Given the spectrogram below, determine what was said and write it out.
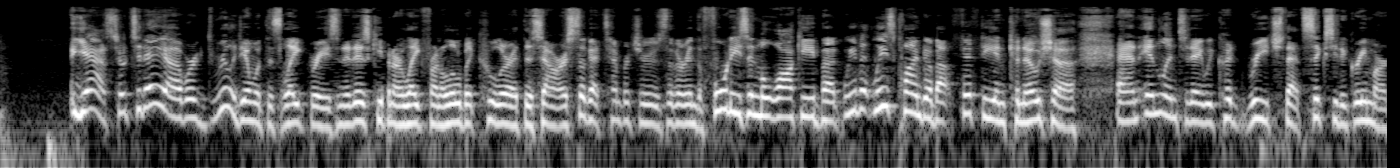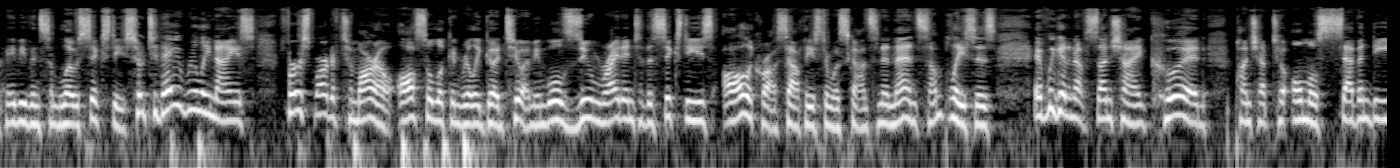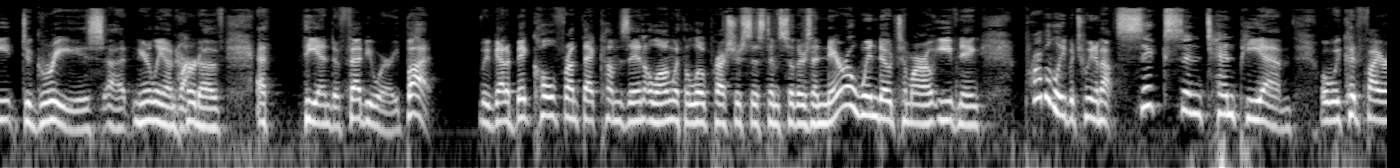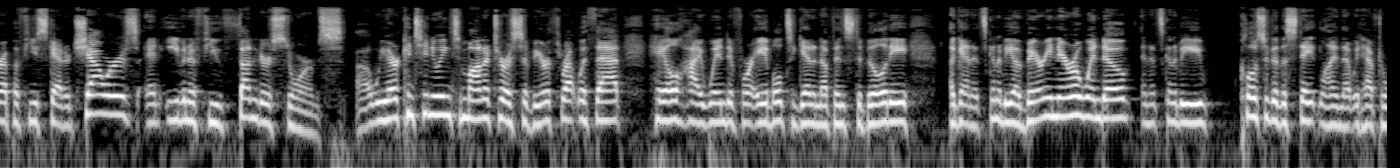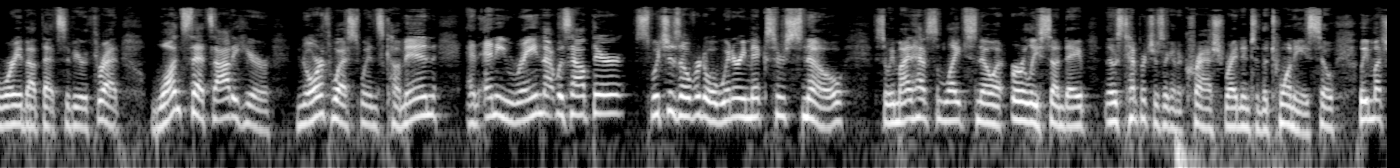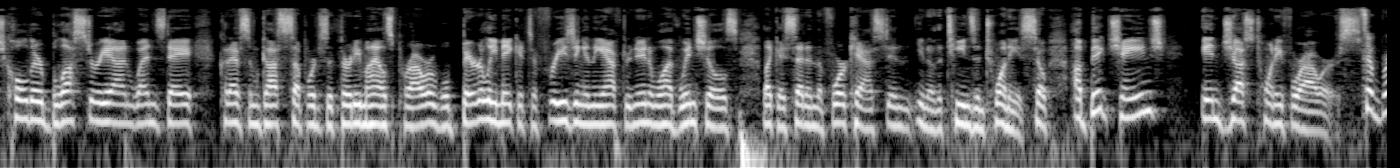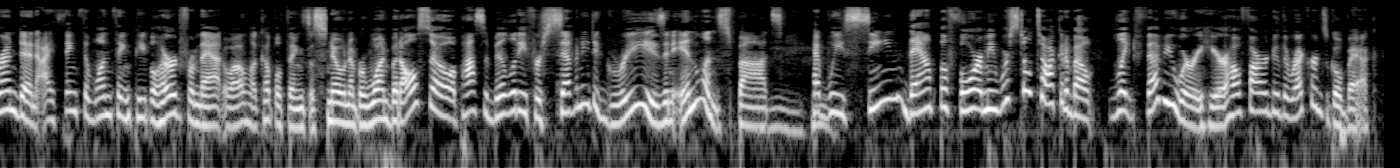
Yeah, so today uh, we're really dealing with this lake breeze, and it is keeping our lakefront a little bit cooler at this hour. Still got temperatures that are in the 40s in Milwaukee, but we've at least climbed to about 50 in Kenosha. And inland today, we could reach that 60 degree mark, maybe even some low 60s. So today, really nice. First part of tomorrow, also looking really good too. I mean, we'll zoom right into the 60s all across southeastern Wisconsin, and then some places, if we get enough sunshine, could punch up to almost 70 degrees, uh, nearly unheard wow. of at the end of February. But We've got a big cold front that comes in along with a low pressure system. So there's a narrow window tomorrow evening, probably between about 6 and 10 p.m., where we could fire up a few scattered showers and even a few thunderstorms. Uh, we are continuing to monitor a severe threat with that. Hail, high wind if we're able to get enough instability. Again, it's going to be a very narrow window and it's going to be closer to the state line that we'd have to worry about that severe threat. Once that's out of here, northwest winds come in and any rain that was out there switches over to a wintry mix or snow. So we might have some light snow early Sunday. Those temperatures are going to crash right into the 20s. So be much colder, blustery on Wednesday. Could have some gusts upwards to 30 miles per hour. We'll barely make it to freezing in the afternoon and we'll have wind chills, like I said in the forecast, in, you know, the teens and 20s. So a big change in just 24 hours. So, Brendan, I think the one thing people heard from that, well, a couple things, the snow, number one, but also a possibility for 70 degrees in inland spots. Mm-hmm. Have we seen that before? I mean, we're still talking about late February here. How far do the records go back?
